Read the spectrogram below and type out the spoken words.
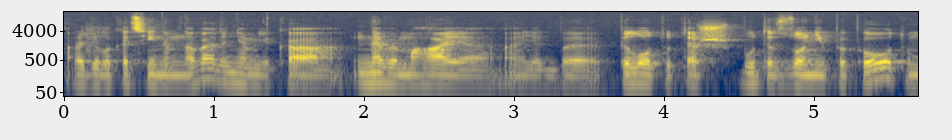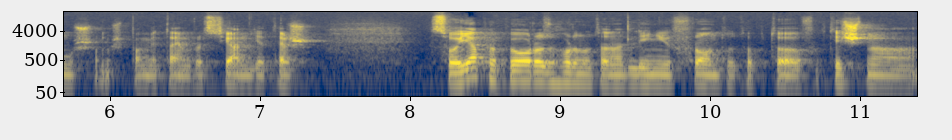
радіолокаційним наведенням, яка не вимагає е, якби, пілоту теж бути в зоні ППО, тому що ми ж пам'ятаємо, росіян є теж своя ППО розгорнута над лінією фронту. Тобто, фактично,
